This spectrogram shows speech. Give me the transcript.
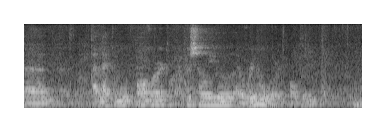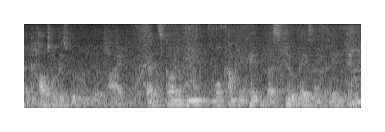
um, I'd like to move forward to show you a real world problem and how TokenScript will be applied. That's going to be more complicated, but still based on the same thing.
